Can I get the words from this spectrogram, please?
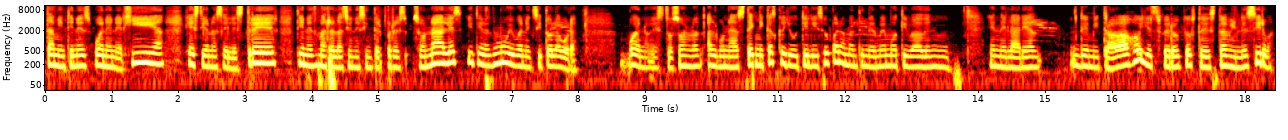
también tienes buena energía, gestionas el estrés, tienes más relaciones interpersonales y tienes muy buen éxito laboral. Bueno, estas son algunas técnicas que yo utilizo para mantenerme motivada en, en el área de mi trabajo y espero que a ustedes también les sirva.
